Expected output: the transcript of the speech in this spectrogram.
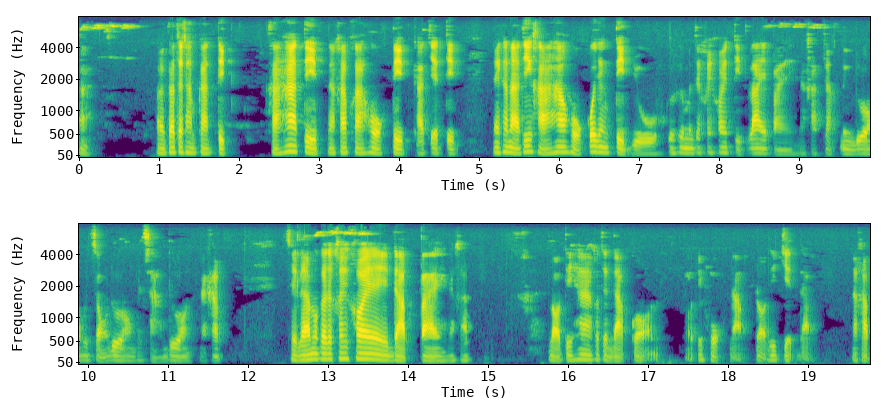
อะมันก็จะทำการติด ขาห้าติดนะครับ ขาหกติด ขาเจ็ดติด ในขณะที่ขาห้าหกก็ยังติดอยู่ ก็คือมันจะค่อยๆ ติดไล่ไปนะครับ จากหนึ่งดวงเป็นสองดวงเป็นสามดวงนะครับ เสร็จแล้วมันก็จะค่อยๆ ดับไปนะครับ หลอดที่ห้าก็จะดับก่อน หลอดที่หกดับ หลอดที่เจ็ดดับนะครับ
